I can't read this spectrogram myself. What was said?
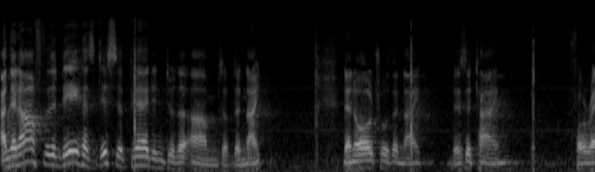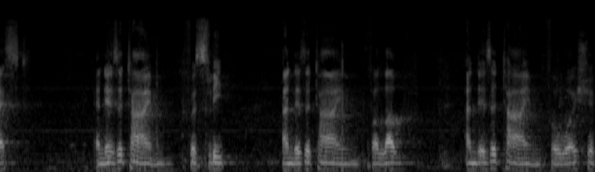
And then after the day has disappeared into the arms of the night, then all through the night there's a time for rest, and there's a time for sleep, and there's a time for love, and there's a time for worship,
